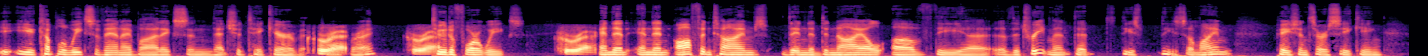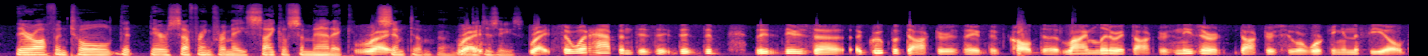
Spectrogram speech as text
a couple of weeks of antibiotics and that should take care of it. Correct. Right. Correct. Two to four weeks. Correct. And then and then oftentimes then the denial of the uh, of the treatment that these these Lyme patients are seeking they're often told that they're suffering from a psychosomatic Right. symptom of Right. the disease. Right. So what happens is the, the, the, there's a, a group of doctors they, they're called the Lyme literate doctors, and these are doctors who are working in the field,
